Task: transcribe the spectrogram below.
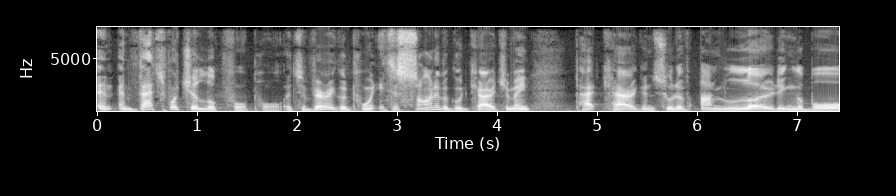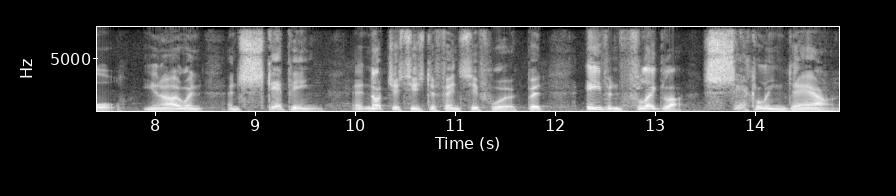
and, and that's what you look for, Paul. It's a very good point. It's a sign of a good coach. I mean, Pat Carrigan sort of unloading the ball, you know, and, and stepping, and not just his defensive work, but even Flegler settling down.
